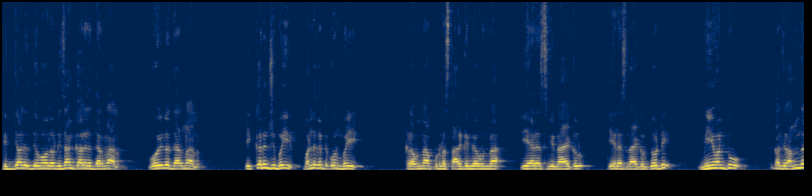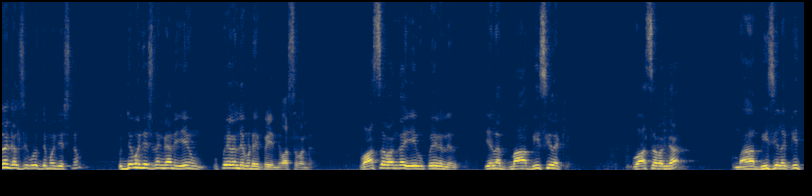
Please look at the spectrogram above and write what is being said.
విద్యార్థి ఉద్యమంలో నిజాం కాలేజ్ ధర్నాలు ఓయిలో ధర్నాలు ఇక్కడి నుంచి పోయి బండ్లు కట్టుకొని పోయి ఇక్కడ ఉన్న అప్పుడున్న స్థానికంగా ఉన్న టీఆర్ఎస్వి నాయకులు టీఆర్ఎస్ నాయకులతోటి మేమంటూ కలిసి అందరం కలిసి కూడా ఉద్యమం చేసినాం. ఉద్యమం చేసినాం కానీ ఏం ఉపయోగం లేకుండా అయిపోయింది వాస్తవంగా. వాస్తవంగా ఏం ఉపయోగం లేదు. ఇలా మా బీసీలకి వాస్తవంగా మా బీసీలకి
